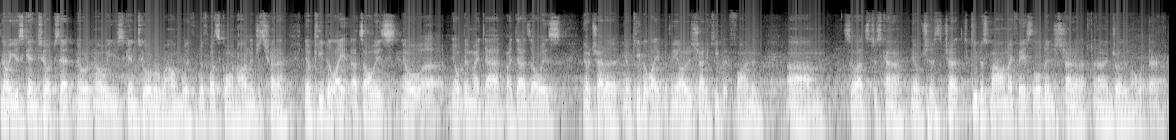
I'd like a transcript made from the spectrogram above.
no use getting too upset, no no use getting too overwhelmed with, with what's going on, and just trying to you know keep it light. That's always you know uh, you know been my dad. My dad's always you know try to you know keep it light with me. Always trying to keep it fun, and um, so that's just kind of you know just trying to keep a smile on my face a little bit, and just trying to uh, enjoy the moment there.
